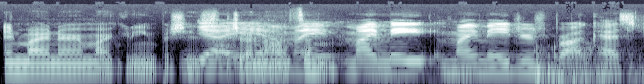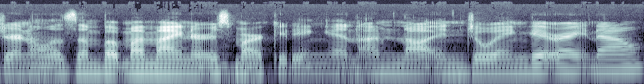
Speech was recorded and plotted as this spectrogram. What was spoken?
In minor in marketing, but she's yeah, journalism. yeah. My my ma- my major is broadcast journalism, but my minor is marketing, and I'm not enjoying it right now.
